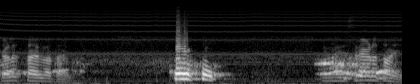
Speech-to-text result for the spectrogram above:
ಕೇಳಿಸ್ತಾ ಇಲ್ಲ ತಾಯಿ? ನಿಮ್ಮ ಹೆಸರು ಹೇಳು ತಾಯಿ.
